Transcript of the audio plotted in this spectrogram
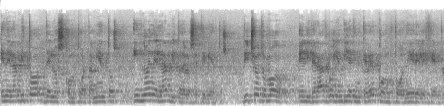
en el ámbito de los comportamientos y no en el ámbito de los sentimientos. Dicho de otro modo, el liderazgo hoy en día tiene que ver con poner el ejemplo.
